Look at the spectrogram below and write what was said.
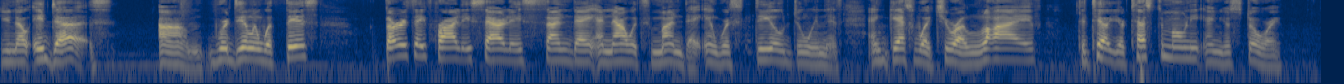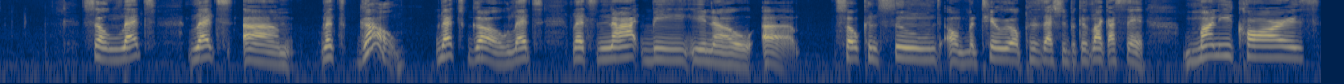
You know it does. Um, we're dealing with this thursday friday saturday sunday and now it's monday and we're still doing this. And guess what? You're alive to tell your testimony and your story. So let's let's um, let's go. Let's go. Let's let's not be you know uh, so consumed on material possessions because, like I said, money, cars,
